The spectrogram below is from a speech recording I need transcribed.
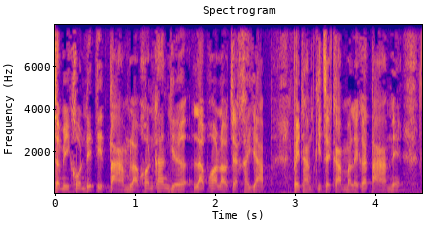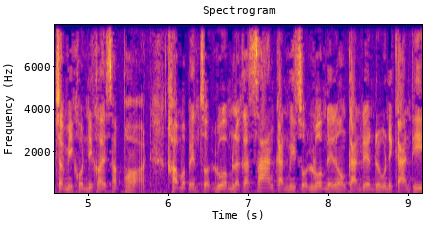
จะมีคนที่ติดตามเราค่อนข้างเยอะ แล้วพอเราจะขยับไปทำกิจกรรมอะไรก็ตามเนี่ยจะมีคนที่คอยซัพพอร์ตเข้ามาเป็นส่วนร่วม แล้วก็สร้างกันมีส่วนร่วมในเรื่องของการเรียนรู้ในการที่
